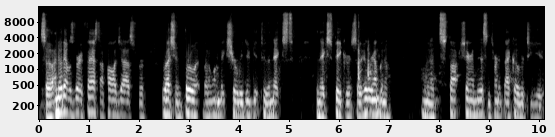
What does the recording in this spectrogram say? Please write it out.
So I know that was very fast. I apologize for rushing through it, but I want to make sure we do get to the next the next speaker. So Hilary, I'm going to I'm going to stop sharing this and turn it back over to you.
